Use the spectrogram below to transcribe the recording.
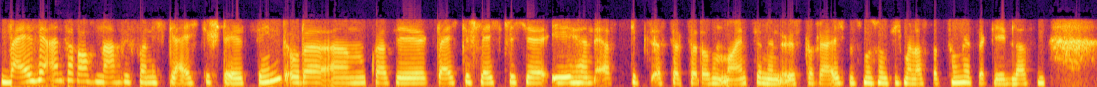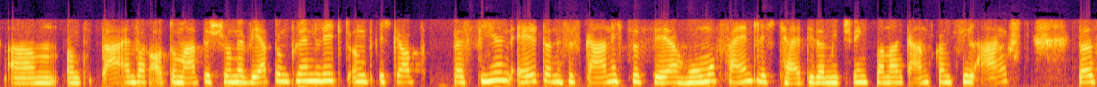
weil wir einfach auch nach wie vor nicht gleichgestellt sind oder ähm, quasi gleichgeschlechtliche Ehen erst gibt es erst seit 2019 in Österreich. Das muss man sich mal aus der Zunge zergehen lassen. Ähm, und da einfach automatisch schon eine Wertung drin liegt und ich glaube, bei vielen Eltern ist es gar nicht so sehr Homofeindlichkeit, die da mitschwingt, sondern ganz, ganz viel Angst, dass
